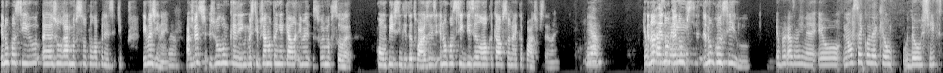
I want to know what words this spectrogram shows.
eu não consigo ah, julgar uma pessoa pela aparência. Tipo, imaginem, É. às vezes julgo um bocadinho, mas tipo, já não tenho aquela. Se for uma pessoa com piercing e tatuagens, eu não consigo dizer logo que aquela pessoa não é capaz, percebem? Yeah. Eu, não, eu, não, eu, não, também- perce- eu não consigo. Eu por acaso imagina, eu não sei quando é que eu deu o shift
